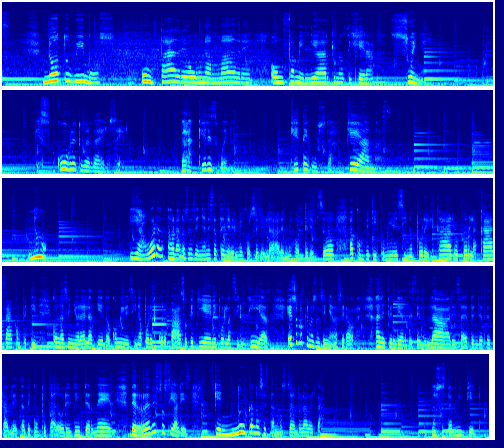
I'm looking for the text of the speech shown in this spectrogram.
No tuvimos un padre o una madre o un familiar que nos dijera, sueña, descubre tu verdadero ser. ¿Para qué eres bueno? ¿Qué te gusta? ¿Qué amas? No, y ahora, ahora nos enseñan a tener el mejor celular, el mejor televisor, a competir con mi vecino por el carro, por la casa, a competir con la señora de la tienda o con mi vecina por el cuerpazo que tiene, por las cirugías. Eso es lo que nos enseñan a hacer ahora, a depender de celulares, a depender de tabletas, de computadores, de internet, de redes sociales que nunca nos están mostrando la verdad. Nos están mintiendo.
